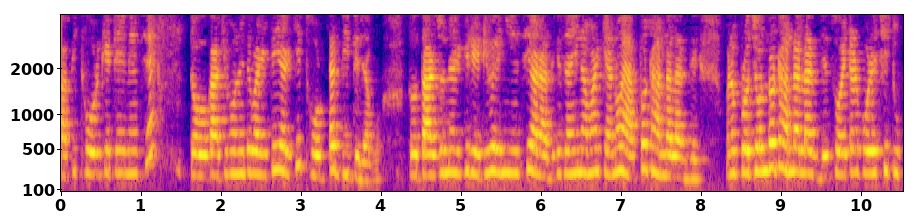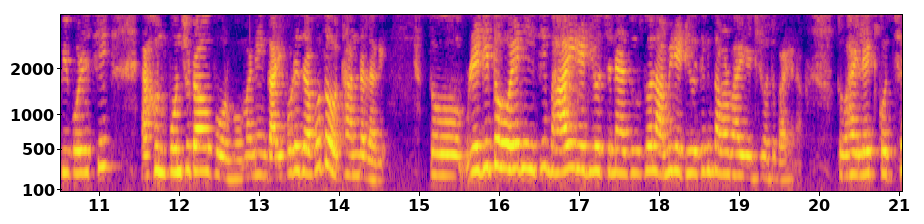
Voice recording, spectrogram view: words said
বাপি থোর কেটে এনেছে? তো কাকিমণিদের বাড়িতেই আর কি থোরটা দিতে যাব। তো তার জন্য আর কি রেডি হয়ে নিয়েছি। আর আজকে জানি না আমার কেন এত ঠান্ডা লাগছে। মানে প্রচণ্ড ঠান্ডা লাগছে। সোয়েটার পরেছি, টুপি পরেছি। এখন পঞ্চুটাও পরবো। মানে গাড়ি করে যাব তো, ঠান্ডা লাগে। তো রেডি তো হয়ে নিয়েছি। ভাই রেডি হচ্ছে না অ্যাজ ইউজুয়াল আমি রেডি হয়েছি, কিন্তু আমার ভাই রেডি হতে পারে না। তো ভাই লেট করছে।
